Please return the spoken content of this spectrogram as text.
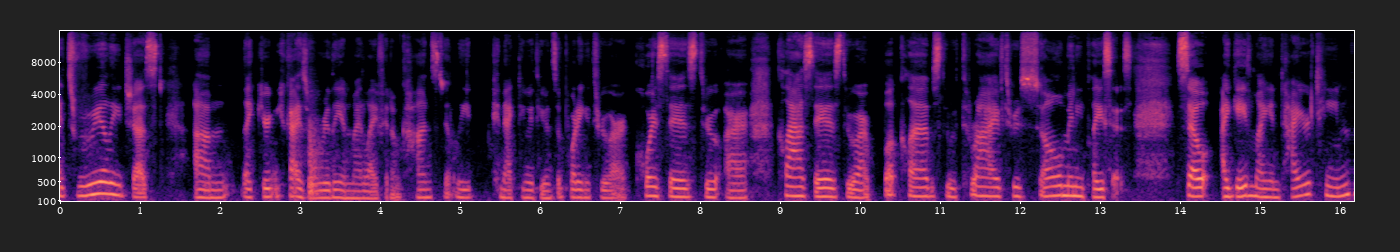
It's really just um, like you guys are really in my life, and I'm constantly connecting with you and supporting you through our courses, through our classes, through our book clubs, through Thrive, through so many places. So I gave my entire team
